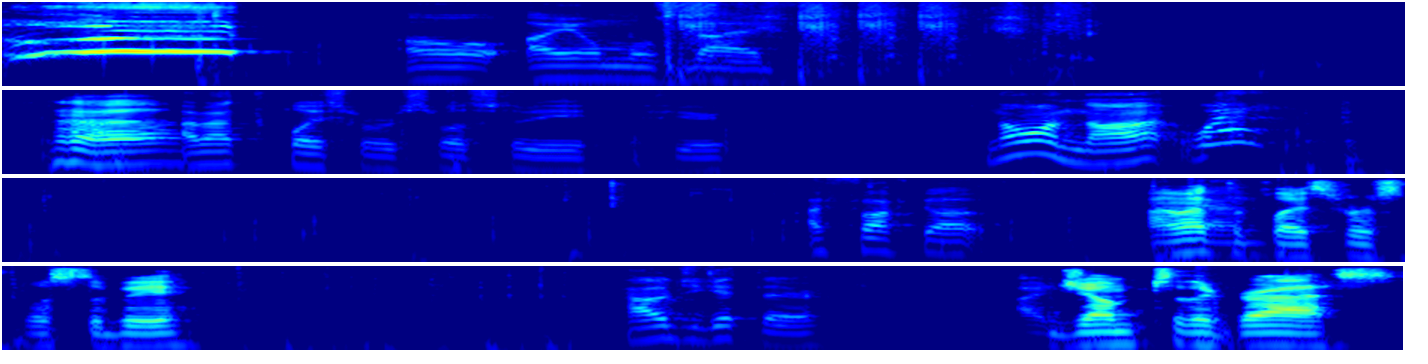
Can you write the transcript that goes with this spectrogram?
oh, I almost died. I'm at the place where we're supposed to be. If you're. No, I'm not. What? I fucked up. I'm at the place we're supposed to be. How'd you get there? I jumped to the grass.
